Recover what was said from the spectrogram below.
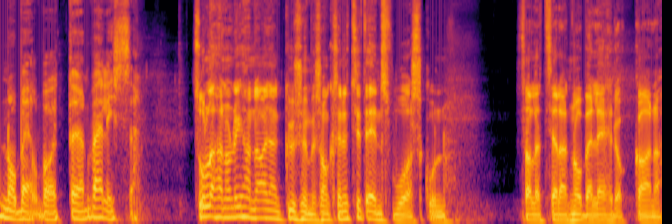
Nobel-voittajan välissä. Sullehan on ihan ajan kysymys, onko se nyt sitten ensi vuosi, kun sä olet siellä Nobel-ehdokkaana?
